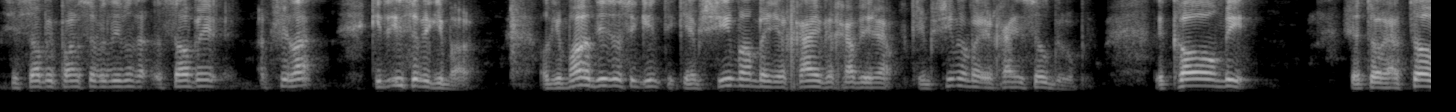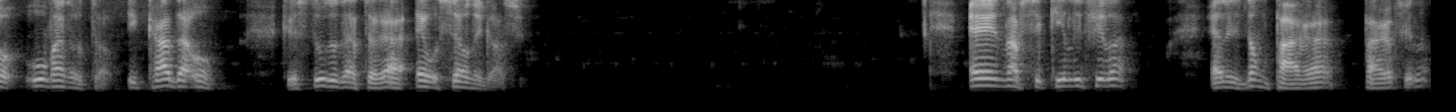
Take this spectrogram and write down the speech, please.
se sobre pão sobre livro sobre a tefilá, que disse o Gimor. O Gimor diz o seguinte, que Reb Shimon ben Yochai e Chavirav, que Reb Shimon ben Yochai em seu grupo, de כל מי שתורתו אומנותו, e cada um que o estudo da Torá é o seu negócio. En mafsikim litfila. Eles não param para a fila.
